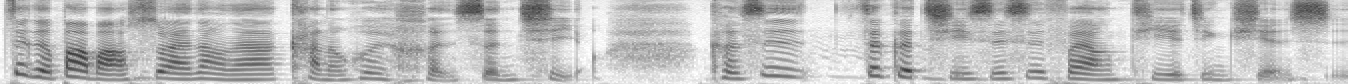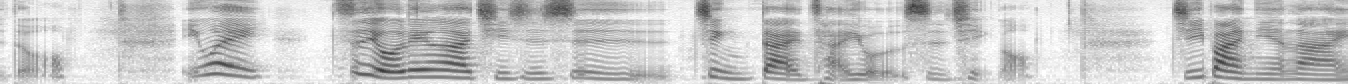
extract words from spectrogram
这个爸爸虽然让人家看了会很生气哦，可是这个其实是非常贴近现实的哦。因为自由恋爱其实是近代才有的事情哦。几百年来，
